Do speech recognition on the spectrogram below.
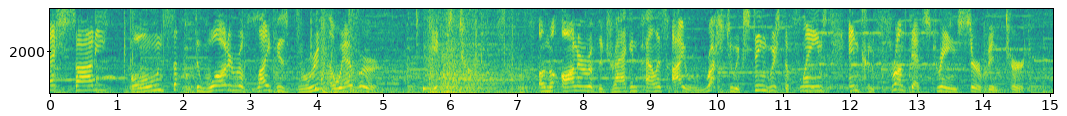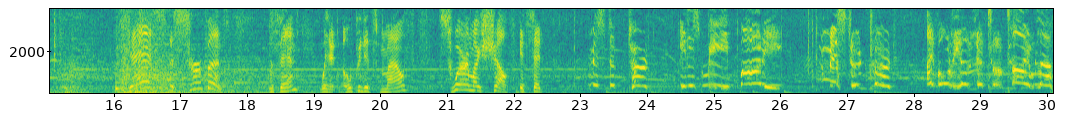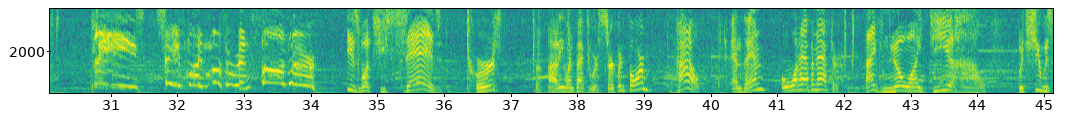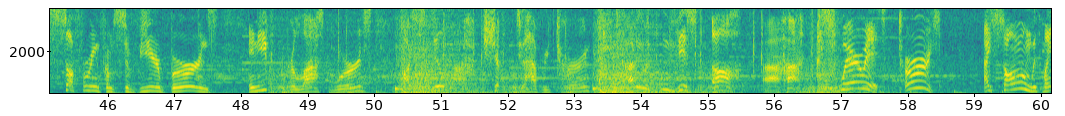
flesh bones. The water of life is brit. However, it was. On the honor of the Dragon Palace, I rushed to extinguish the flames and confront that strange serpent Turt. Yes, the serpent. But then, when it opened its mouth, swear on my shell, it said, Mr. Turt, it is me, Bari. Mr. Turt, I've only a little time left. Please save my mother and father, is what she said, Turt. But Bari went back to her serpent form? How? And then? What happened after? I've no idea how, but she was suffering from severe burns. And even her last words are still uh, sh- to have returned in you... this. Ah, Aha. I swear it, Turt. I saw him with my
